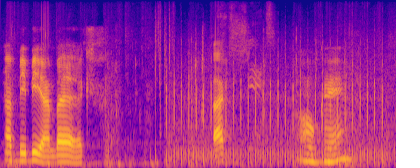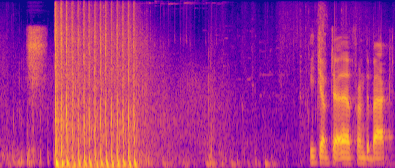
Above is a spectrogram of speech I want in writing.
Sta- Ah, BB, I'm back. Back. Okay. He jumped uh, from the back.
